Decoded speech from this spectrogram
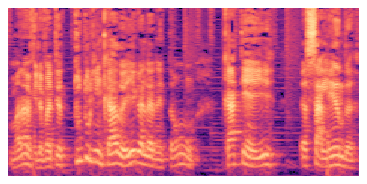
maravilha. Vai ter tudo linkado aí, galera, então catem aí essa lenda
